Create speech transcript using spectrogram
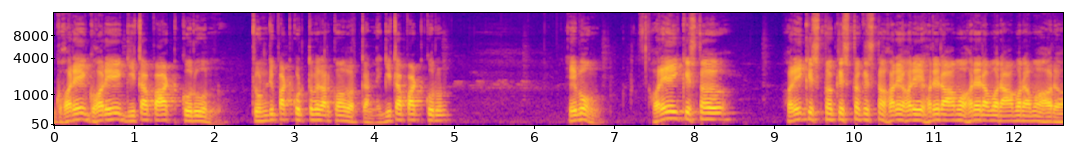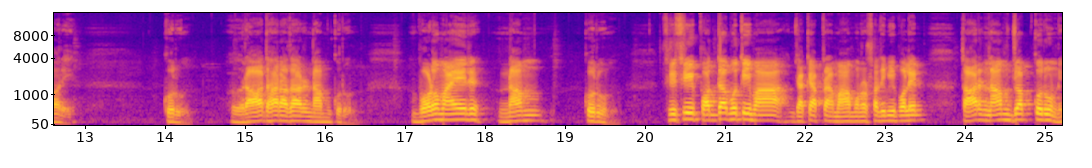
ঘরে ঘরে গীতা পাঠ করুন। চণ্ডী পাঠ করতে হবে, তার কোনো দরকার নেই। গীতা পাঠ করুন এবং হরে কৃষ্ণ হরে কৃষ্ণ কৃষ্ণ কৃষ্ণ, হরে হরে হরে রাম হরে রাম রাম রাম, হরে হরে করুন। রাধা রাধার নাম করুন। বড় মায়ের নাম করুন। শ্রী শ্রী পদ্মাবতী মা, যাকে আপনার মা মনসা দেবী বলেন, তার নাম জপ করুন,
